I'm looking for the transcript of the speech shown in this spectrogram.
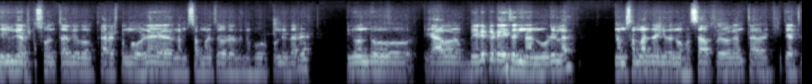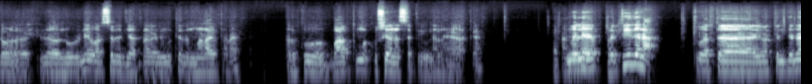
ದೇವಿಗೆ ಅರ್ಪಿಸುವಂತ ಇದೊಂದು ಕಾರ್ಯಕ್ರಮ ಒಳ್ಳೆ ನಮ್ಮ ಸಮಾಜದವರು ಅದನ್ನು ಹೂಡ್ಕೊಂಡಿದ್ದಾರೆ ಇದೊಂದು ಯಾವ ಬೇರೆ ಕಡೆ ಇದನ್ನ ನಾನು ನೋಡಿಲ್ಲ. ನಮ್ಮ ಸಮಾಜದಾಗ ಇದನ್ನು ಹೊಸ ಪ್ರಯೋಗ ಅಂತ ಜಾತ್ರೆ ಇದು ನೂರನೇ ವರ್ಷದ ಜಾತ್ರಾ ನಿಮಿತ್ತ ಇದನ್ನ ಮಾಡಾಕತ್ತಾರ. ಅದಕ್ಕೂ ಭಾಳ ತುಂಬ ಖುಷಿ ಅನಿಸ್ತೈತಿ ಇವನ್ನೆಲ್ಲ ಹೇಳಕ್ಕೆ. ಆಮೇಲೆ ಪ್ರತಿದಿನ ಇವತ್ತ ಇವತ್ತಿನ ದಿನ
